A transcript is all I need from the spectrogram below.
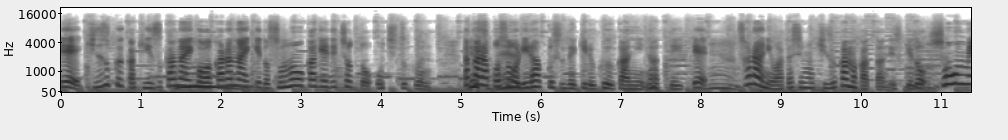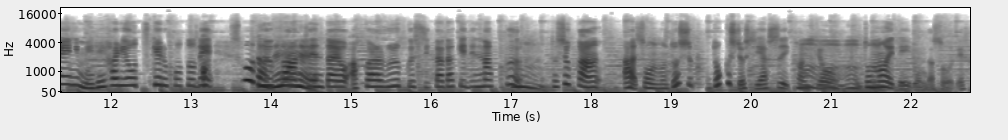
て気づくか気づかないかわからないけどそのおかげでちょっと落ち着くん。だからこそリラックスできる空間になっていてうんさらに私も気づかなかったんですけど、うん照明にメリハリをつけることでそうだね。空間全体を明るくしただけでなく、うん。図書館あその読書読書しやすい環境を整えているんだそうです。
